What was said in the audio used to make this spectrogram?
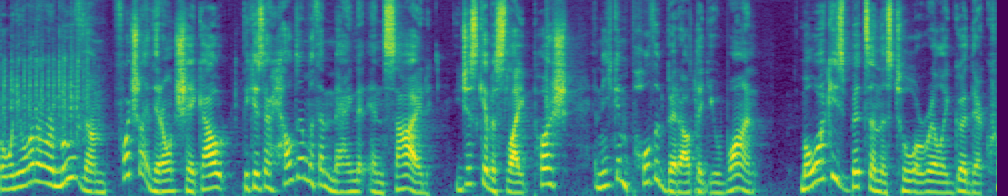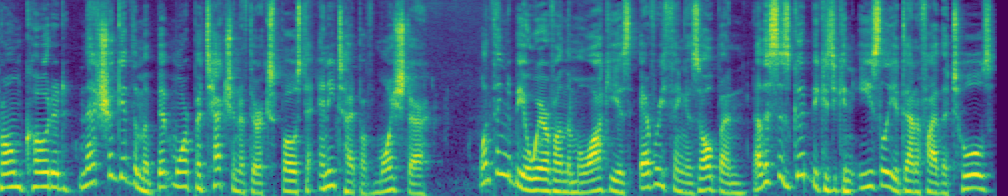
but when you want to remove them, fortunately they don't shake out because they're held in with a magnet inside. You just give a slight push, and then you can pull the bit out that you want. Milwaukee's bits on this tool are really good. They're chrome coated, and that should give them a bit more protection if they're exposed to any type of moisture. One thing to be aware of on the Milwaukee is everything is open. Now this is good because you can easily identify the tools,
